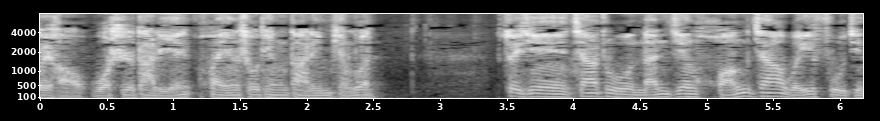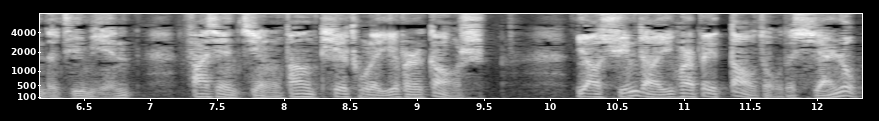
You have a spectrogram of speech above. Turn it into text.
位好，我是大林，欢迎收听大林评论。最近家住南京黄家围附近的居民发现，警方贴出了一份告示，要寻找一块被盗走的咸肉。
